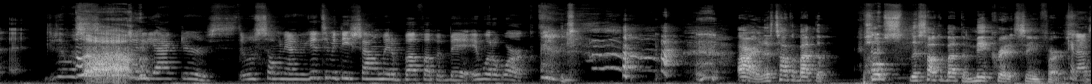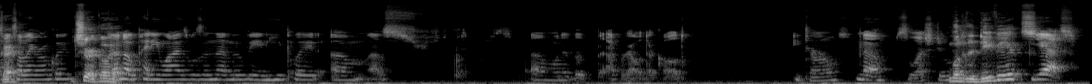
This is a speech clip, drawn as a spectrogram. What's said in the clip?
there were so many actors. There were so many actors. Get Timothée Chalamet to buff up a bit. It would have worked. All right, let's talk about the post. let's talk about the mid credit scene first. Can I say something real quick? Sure, go ahead. I know Pennywise was in that movie and he played um us. Um, one of the I forgot what they're called. Eternals, Uh, No. Celestial. One of the deviants. Yes,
